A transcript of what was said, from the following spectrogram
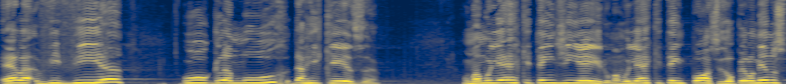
ela vivia o glamour da riqueza. Uma mulher que tem dinheiro, uma mulher que tem posses, ou pelo menos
